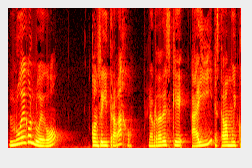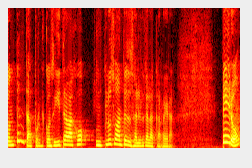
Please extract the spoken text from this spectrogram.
luego, luego conseguí trabajo. La verdad es que ahí estaba muy contenta porque conseguí trabajo incluso antes de salir de la carrera. Pero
